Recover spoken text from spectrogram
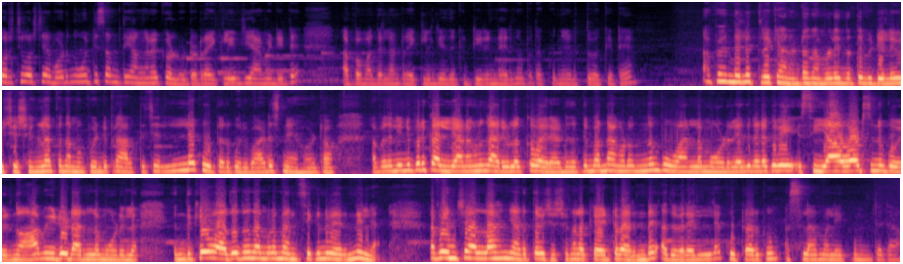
കുറച്ച് കുറച്ച് എമൗണ്ട് നൂറ്റി സംതിങ് അങ്ങനെയൊക്കെ ഉള്ളൂ കേട്ടോ ഡ്രൈ ക്ലീൻ ചെയ്യാൻ വേണ്ടിയിട്ട്. അപ്പം അതെല്ലാം ഡ്രൈ ക്ലീൻ ചെയ്ത് കിട്ടിയിട്ടുണ്ടായിരുന്നു. അപ്പോൾ അതൊക്കെ ഒന്ന് എടുത്ത് വെക്കട്ടെ. അപ്പോൾ എന്തായാലും ഇത്രയൊക്കെയാണ് കേട്ടോ നമ്മൾ ഇന്നത്തെ വീഡിയോയിലെ വിശേഷങ്ങൾ. അപ്പോൾ നമുക്ക് വേണ്ടി പ്രാർത്ഥിച്ച എല്ലാ കൂട്ടുകാർക്കും ഒരുപാട് സ്നേഹം കേട്ടോ. അപ്പോൾ അതിൽ ഇനിയിപ്പോൾ ഒരു കല്യാണങ്ങളും കാര്യങ്ങളൊക്കെ വരാണ്ട് സത്യം പറഞ്ഞാൽ അങ്ങോട്ട് ഒന്നും പോകാനുള്ള മൂഡില്ല ഇതിനിടയ്ക്ക് ഒരു സി അവാർഡ്സിന് പോയിരുന്നു. ആ വീഡിയോ ഇടാനുള്ള മൂഡില്ല എന്തൊക്കെയോ അതൊന്നും നമ്മുടെ മനസ്സിലേക്ക് വരുന്നില്ല. അപ്പോൾ അള്ളാഹ് ഞാൻ അടുത്ത വിശേഷങ്ങളൊക്കെ ആയിട്ട് വരണ്ട്. അതുവരെ എല്ലാ കൂട്ടുകാർക്കും അസ്സാം വലൈക്കും ടാ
